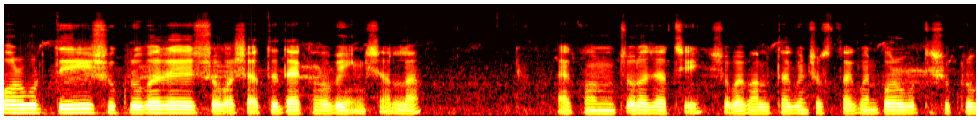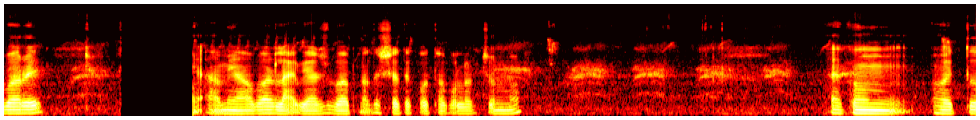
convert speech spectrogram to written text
পরবর্তী শুক্রবারে সবার সাথে দেখা হবে ইনশাল্লাহ এখন চলে যাচ্ছি। সবাই ভালো থাকবেন, সুস্থ থাকবেন। পরবর্তী শুক্রবারে আমি আবার লাইভে আসব আপনাদের সাথে কথা বলার জন্য। এখন হয়তো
